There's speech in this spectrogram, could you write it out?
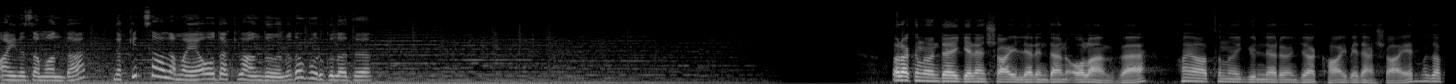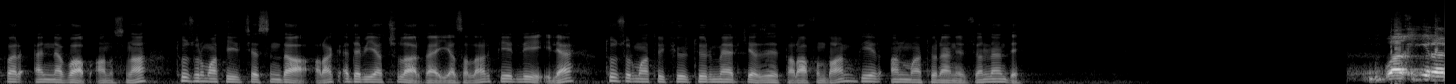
Aynı zamanda nakit sağlamaya odaklandığını da vurguladı. Irak'ın önde gelen şairlerinden olan ve hayatını günler önce kaybeden şair Muzaffer Ennevab anısına Tuzurmat ilçesinde Irak Edebiyatçılar ve Yazarlar Birliği ile Tuzurmatı Kültür Merkezi tarafından bir anma töreni düzenlendi. وأخيرا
